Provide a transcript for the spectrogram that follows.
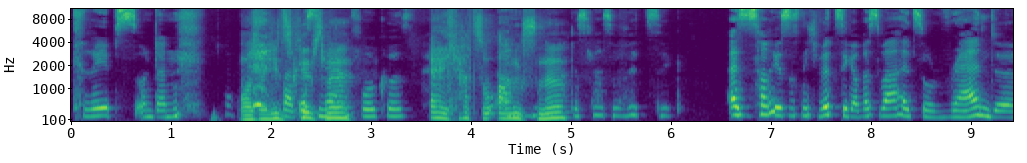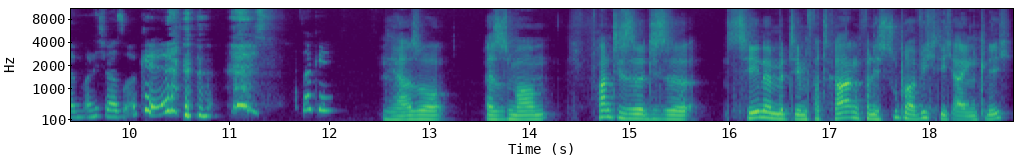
Krebs und dann oh, so hieß war das Krebs, mehr im ne? Fokus. Ey, ich hatte so Oh Angst, ne? Das war so witzig. Also, sorry, es ist nicht witzig, aber es war halt so random. Und ich war so, okay. Ja, also, es ist mal, ich fand diese, diese Szene mit dem Vertragen, fand ich super wichtig eigentlich.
